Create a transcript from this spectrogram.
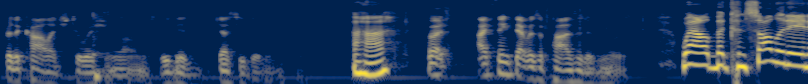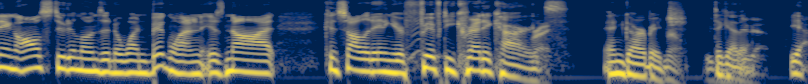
for the college tuition loans. We did. Jesse did one for. Uh huh. But I think that was a positive move. Well, but consolidating all student loans into one big one is not consolidating your 50 credit cards Right. and garbage No, together. Yeah.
